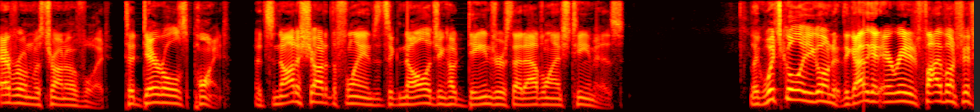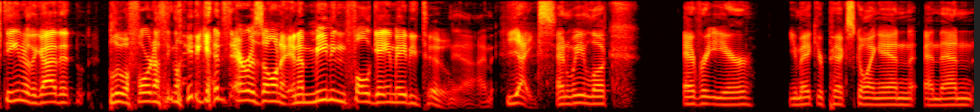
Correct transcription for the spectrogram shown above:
everyone was trying to avoid. To Daryl's point, it's not a shot at the Flames; it's acknowledging how dangerous that Avalanche team is. Like, which goal are you going to? The guy that got air rated five on fifteen, or the guy that blew a four nothing lead against Arizona in a meaningful game eighty two? Yeah, I mean, yikes. And we look every year. You make your picks going in, and then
